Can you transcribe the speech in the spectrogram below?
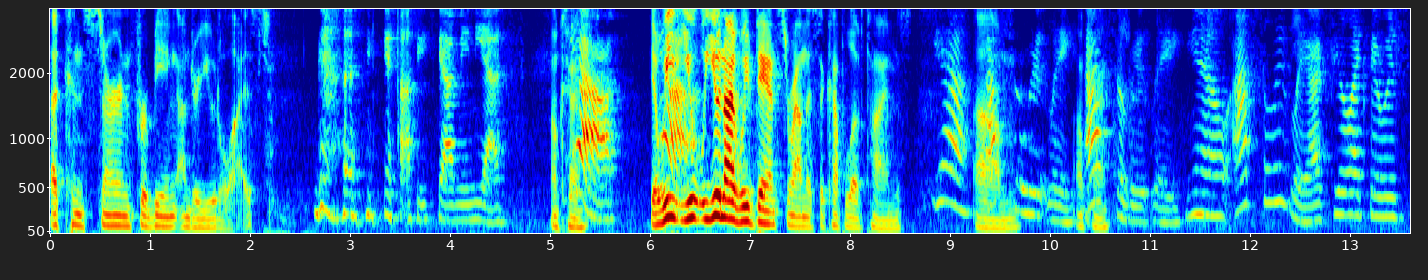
a concern for being underutilized? yeah, yeah. I mean, yes. Okay. Yeah. Yeah, we Yeah. you you and I we've danced around this a couple of times. Yeah, Um, absolutely, okay. absolutely. You know, absolutely. I feel like there was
